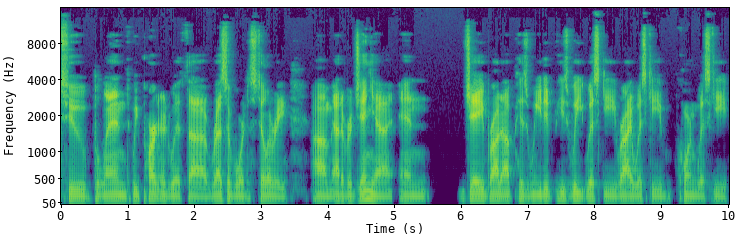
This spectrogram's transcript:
to blend. We partnered with uh, Reservoir Distillery um, out of Virginia, and Jay brought up his wheated, his wheat whiskey, rye whiskey, corn whiskey,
